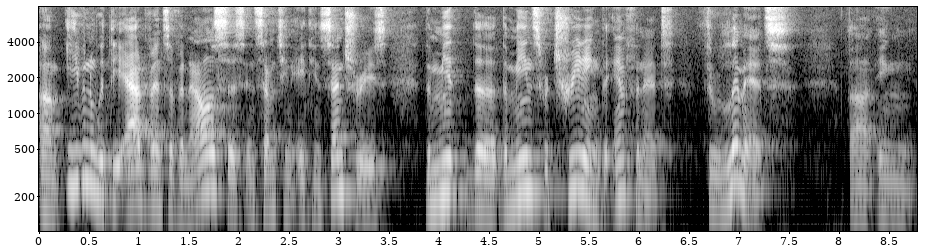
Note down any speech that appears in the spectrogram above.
Um, even with the advent of analysis in 17th, 18th centuries, the, the, the means for treating the infinite through limits uh, in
